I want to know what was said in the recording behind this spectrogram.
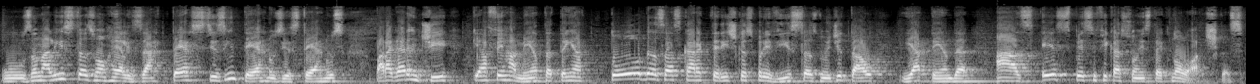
Os analistas vão realizar testes internos e externos para garantir que a ferramenta tenha todas as características previstas no edital e atenda às especificações tecnológicas.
